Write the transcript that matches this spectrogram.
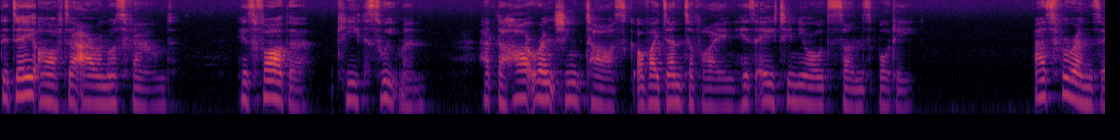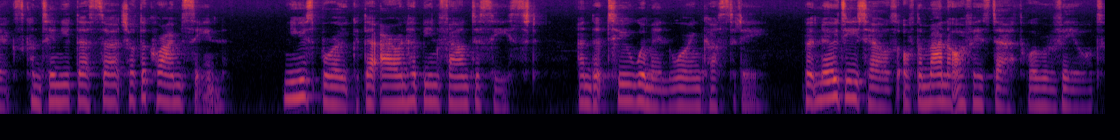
The day after Aaron was found, his father, Keith Sweetman, had the heart wrenching task of identifying his 18 year old son's body. As forensics continued their search of the crime scene, news broke that Aaron had been found deceased and that two women were in custody, but no details of the manner of his death were revealed.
